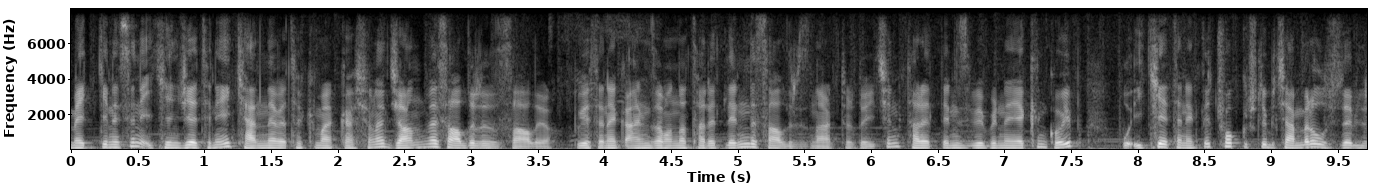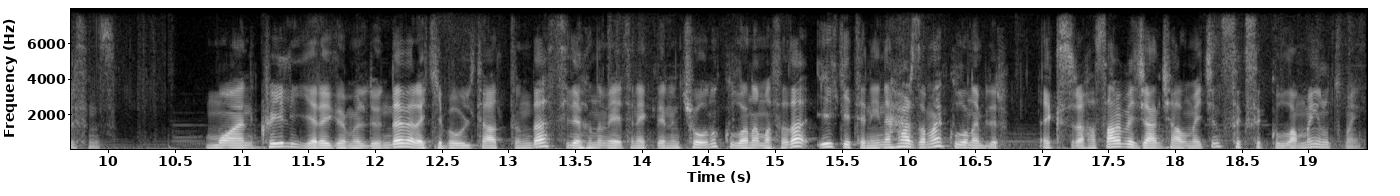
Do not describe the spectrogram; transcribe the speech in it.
McGinnis'in ikinci yeteneği kendine ve takım arkadaşlarına can ve saldırı hızı sağlıyor. Bu yetenek aynı zamanda taretlerin de saldırı hızını arttırdığı için taretlerinizi birbirine yakın koyup bu iki yetenekle çok güçlü bir çember oluşturabilirsiniz. Moan Creel yere gömüldüğünde ve rakibe ulti attığında silahını ve yeteneklerinin çoğunu kullanamasa da ilk yeteneğini her zaman kullanabilir. Ekstra hasar ve can çalma için sık sık kullanmayı unutmayın.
